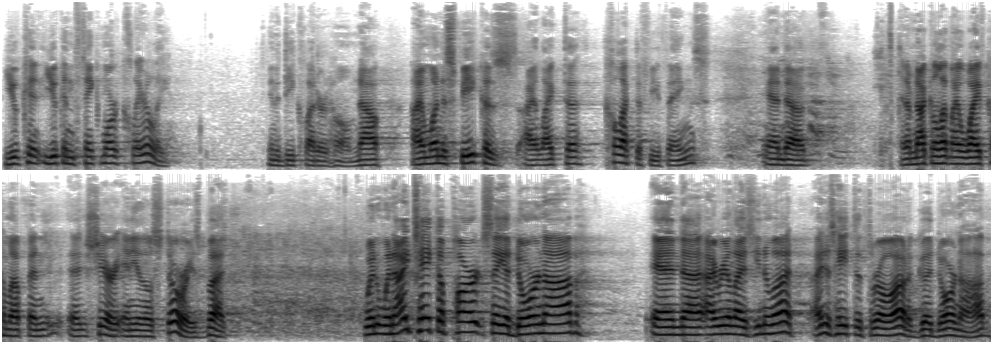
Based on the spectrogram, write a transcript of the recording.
You can, you can think more clearly in a decluttered home. Now, I'm one to speak because I like to collect a few things. And, uh, and I'm not going to let my wife come up and uh, share any of those stories. But when, when I take apart, say, a doorknob, and uh, I realize, you know what? I just hate to throw out a good doorknob.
